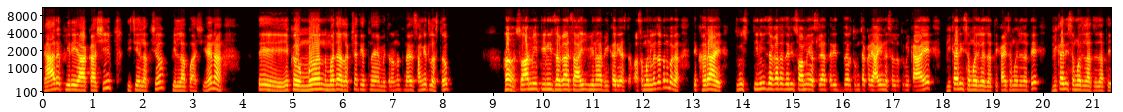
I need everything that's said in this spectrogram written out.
घार फिरे आकाशी तिचे लक्ष पिल्लापाशी. आहे ना? ते एक मन माझ्या लक्षात येत नाही मित्रांनो. तिने सांगितलं असतं हां, स्वामी तिन्ही जगाचा आई विना भिकारी असतं असं म्हणलं जातं ना बघा, ते खरं आहे. तुम्ही तिन्ही जगाचा जरी स्वामी असल्या तरी जर तुमच्याकडे आई नसेल तर तुम्ही काय आहे, भिकारी समजले जाते. काय समजले जाते? भिकारी समजला जाते.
